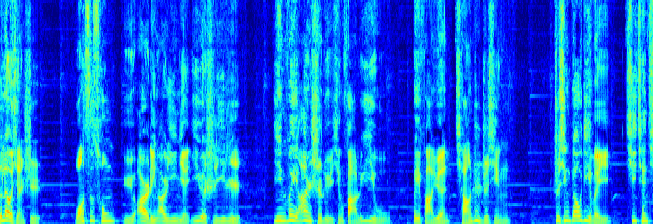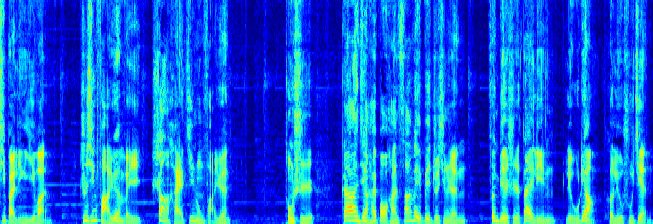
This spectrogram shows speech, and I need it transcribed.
资料显示，王思聪于2021年1月11日因未按时履行法律义务。被法院强制执行，执行标的为七千七百零一万，执行法院为上海金融法院。同时，该案件还包含三位被执行人，分别是戴林、刘亮和刘书建。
